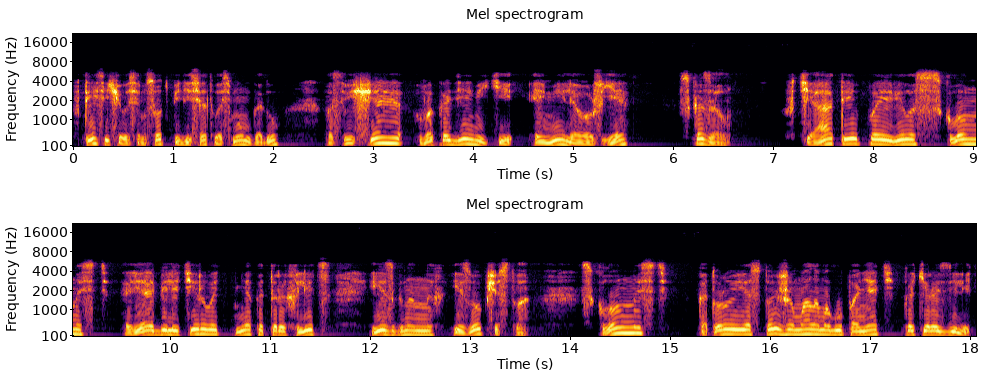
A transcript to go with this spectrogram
в 1858 году, посвящая в академике Эмиля Ожье, сказал «В театре появилась склонность реабилитировать некоторых лиц изгнанных из общества, склонность, которую я столь же мало могу понять, как и разделить.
